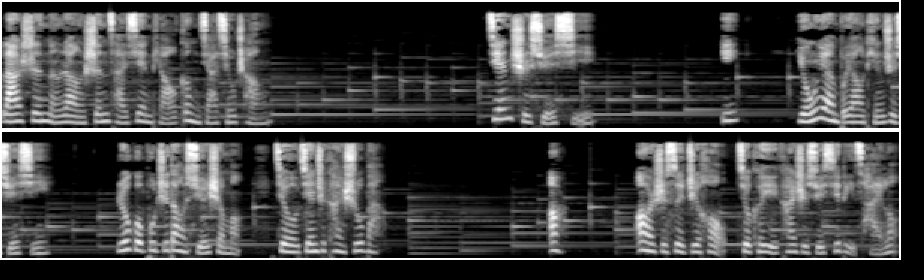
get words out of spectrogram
拉伸能让身材线条更加修长。坚持学习，一，永远不要停止学习。如果不知道学什么，就坚持看书吧。二，二十岁之后就可以开始学习理财了，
